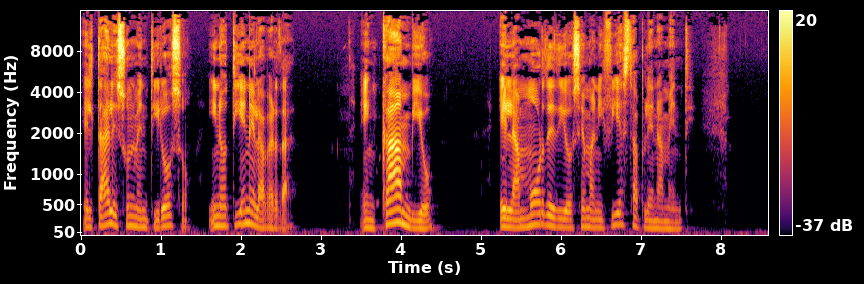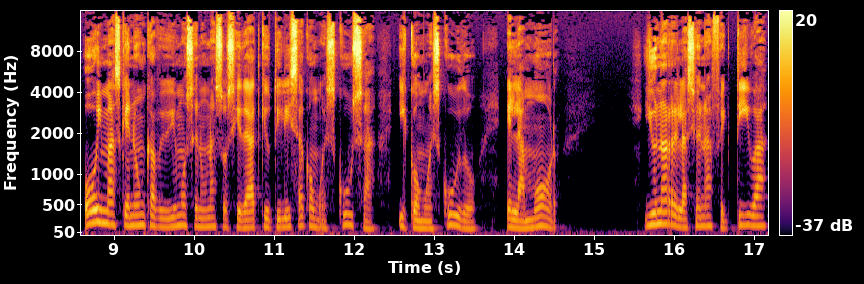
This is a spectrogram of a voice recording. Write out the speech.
el tal es un mentiroso y no tiene la verdad. En cambio, el amor de Dios se manifiesta plenamente. Hoy más que nunca vivimos en una sociedad que utiliza como excusa y como escudo el amor y una relación afectiva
